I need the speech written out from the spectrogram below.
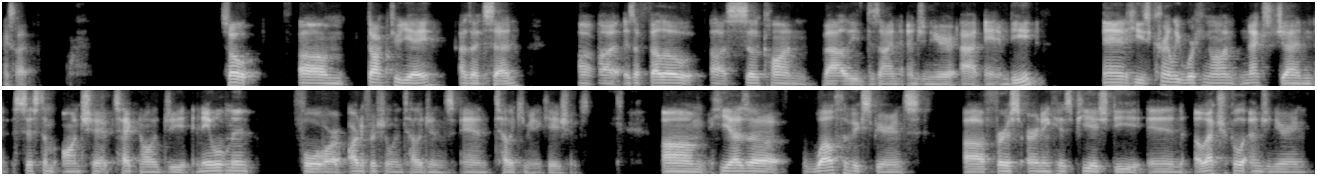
Next slide. So um, Dr. Yeh, as I said, uh, is a fellow uh, Silicon Valley design engineer at AMD and he's currently working on next gen system on chip technology enablement for artificial intelligence and telecommunications. Um, he has a wealth of experience, uh, first earning his PhD in electrical engineering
